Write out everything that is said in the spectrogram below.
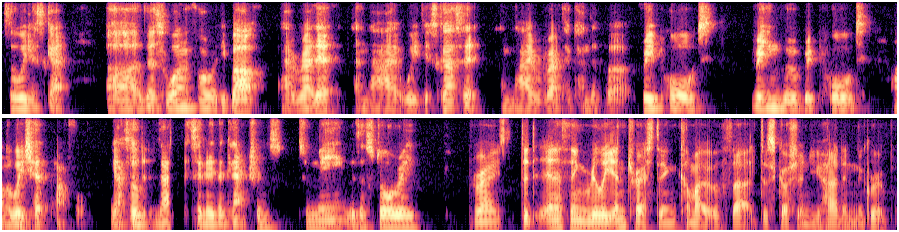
So we just get uh, this one for a debug. I read it and I we discuss it and I write a kind of a report, reading group report on the WeChat platform. Yeah, so Did, that's basically the connections to me with the story. Right. Did anything really interesting come out of that discussion you had in the group?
